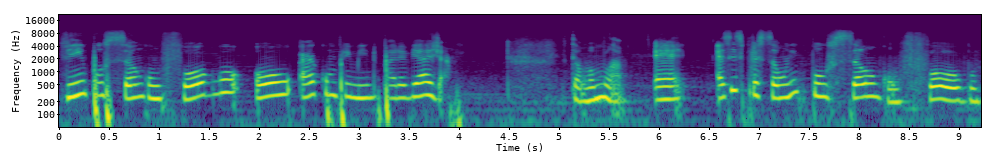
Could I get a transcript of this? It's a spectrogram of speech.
via impulsão com fogo ou ar comprimido para viajar. Então, vamos lá. É, essa expressão impulsão com fogo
